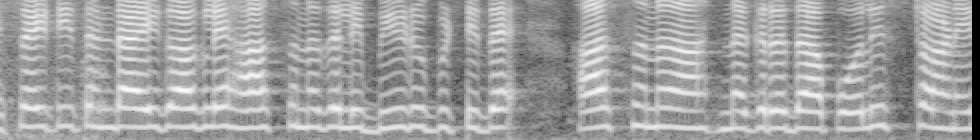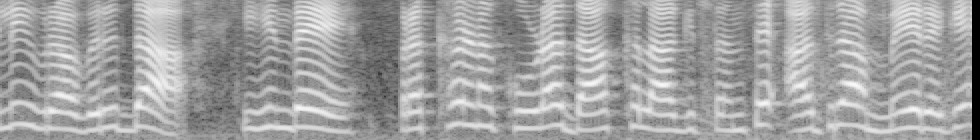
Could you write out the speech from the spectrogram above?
ಎಸ್ ಐ ಟಿ ತಂಡ ಈಗಾಗಲೇ ಹಾಸನದಲ್ಲಿ ಬೀಡು ಬಿಟ್ಟಿದೆ. ಹಾಸನ ನಗರದ ಪೊಲೀಸ್ ಠಾಣೆಯಲ್ಲಿ ಇವರ ವಿರುದ್ಧ ಈ ಹಿಂದೆ ಪ್ರಕರಣ ಕೂಡ ದಾಖಲಾಗಿತ್ತಂತೆ. ಅದರ ಮೇರೆಗೆ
